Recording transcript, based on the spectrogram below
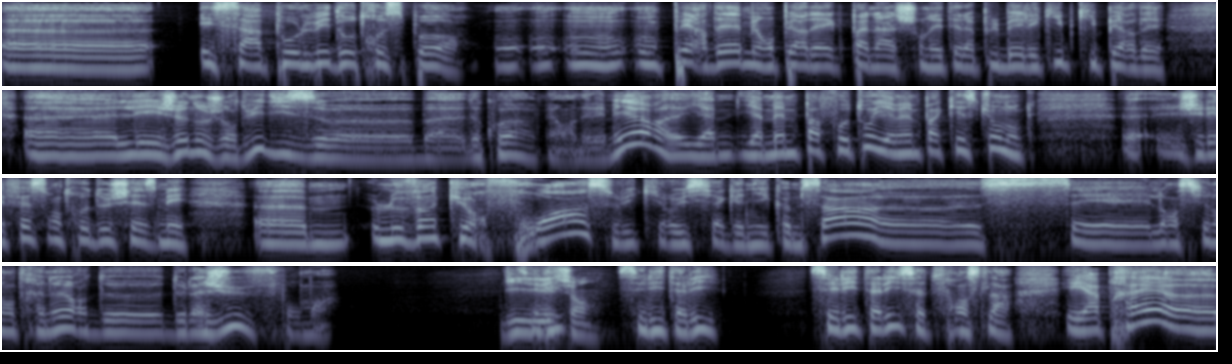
euh, et ça a pollué d'autres sports. On, on- on perdait, mais on perdait avec panache. On était la plus belle équipe qui perdait. Euh, les jeunes aujourd'hui disent euh, bah, de quoi? Mais on est les meilleurs. Il n'y a, même pas photo, il n'y a même pas question. Donc euh, j'ai les fesses entre deux chaises. Mais le vainqueur froid, celui qui réussit à gagner comme ça, c'est l'ancien entraîneur de, de la Juve pour moi. Didier Deschamps. C'est l'Italie. C'est l'Italie, cette France-là. Et après, euh,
